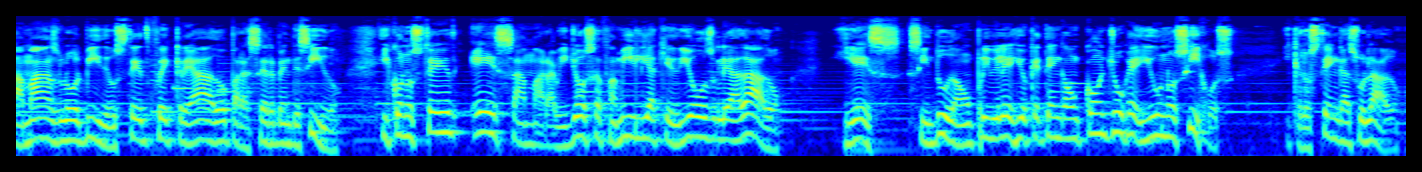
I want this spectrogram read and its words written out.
Jamás lo olvide, usted fue creado para ser bendecido y con usted esa maravillosa familia que Dios le ha dado. Y es, sin duda, un privilegio que tenga un cónyuge y unos hijos y que los tenga a su lado.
